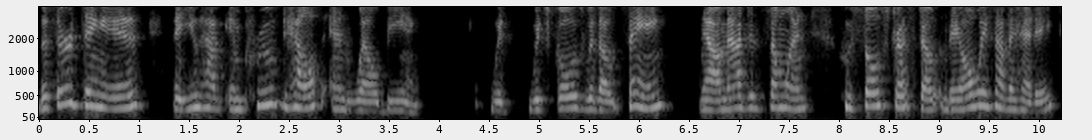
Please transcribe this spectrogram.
The third thing is that you have improved health and well-being, which, which goes without saying now imagine someone who's so stressed out and they always have a headache.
